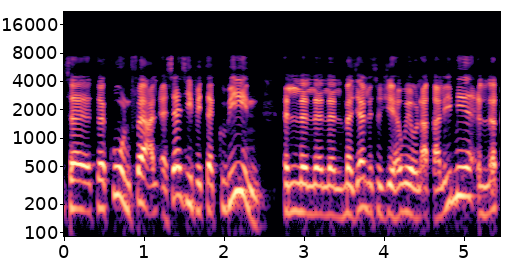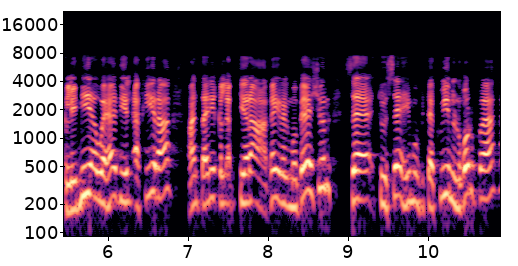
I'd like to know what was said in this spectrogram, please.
ستكون فاعل أساسي في تكوين المجالس الجهوية والاقاليميه الأقليمية وهذه الأخيرة عن طريق الاقتراع غير المباشر ستساهم في تكوين الغرفة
